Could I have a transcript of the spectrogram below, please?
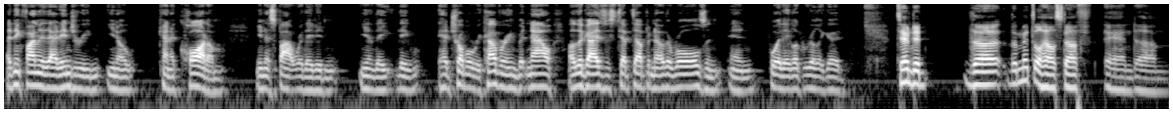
I think finally that injury, you know, kind of caught them in a spot where they didn't, you know, they they had trouble recovering. But now other guys have stepped up into other roles, and and boy, they look really good. Tim, did the the mental health stuff and um,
